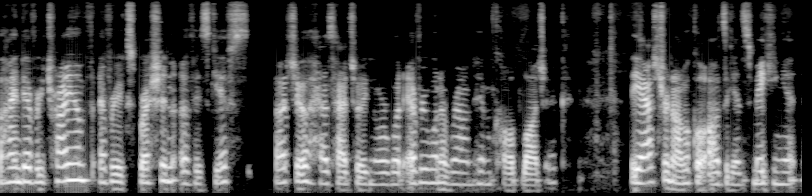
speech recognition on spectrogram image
Behind every triumph, every expression of his gifts, Acho has had to ignore what everyone around him called logic. The astronomical odds against making it,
